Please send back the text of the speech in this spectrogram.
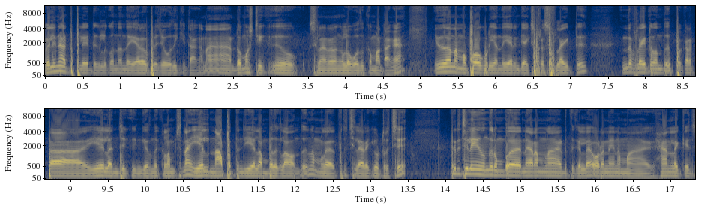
வெளிநாட்டு பிளேட்டுகளுக்கு வந்து அந்த ஏரோ பிரிட்ஜை ஒதுக்கிட்டாங்கன்னா டொமஸ்டிக்கு சில நேரங்களில் ஒதுக்க மாட்டாங்க. இதுதான் நம்ம போகக்கூடிய அந்த ஏர் இண்டியா எக்ஸ்பிரஸ் ஃப்ளைட்டு இந்த ஃப்ளைட் வந்து இப்போ கரெக்டாக ஏழு அஞ்சுக்கு இங்கேருந்து கிளம்பிச்சுன்னா ஏழு நாற்பத்தஞ்சு ஏழு ஐம்பதுக்கெலாம் வந்து நம்மளை திருச்சியில் இறக்கி விட்டுருச்சு. திருச்சிலையும் வந்து ரொம்ப நேரம்லாம் எடுத்துக்கல. உடனே நம்ம ஹேண்ட் லக்கேஜ்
